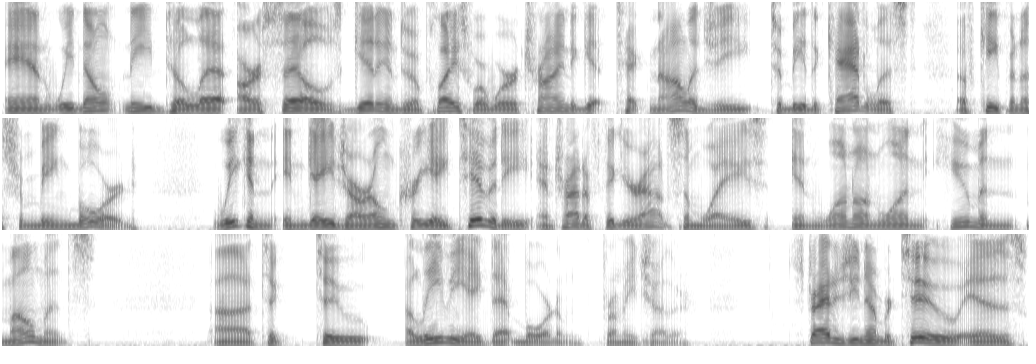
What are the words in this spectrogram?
And we don't need to let ourselves get into a place where we're trying to get technology to be the catalyst of keeping us from being bored we can engage our own creativity and try to figure out some ways in one-on-one human moments uh, to to alleviate that boredom from each other. Strategy number two is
